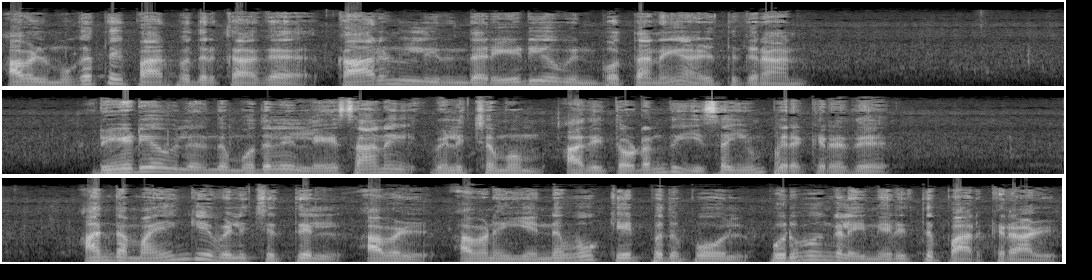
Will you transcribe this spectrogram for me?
அவள் முகத்தை பார்ப்பதற்காக காரினுள் இருந்த ரேடியோவின் பொத்தானை அழுத்துகிறான். ரேடியோவிலிருந்து முதலில் லேசான வெளிச்சமும் அதைத் தொடர்ந்து இசையும் பிறக்கிறது. அந்த மயங்கிய வெளிச்சத்தில் அவள் அவனை என்னவோ கேட்பது போல் புருவங்களை நெறித்து பார்க்கிறாள்.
